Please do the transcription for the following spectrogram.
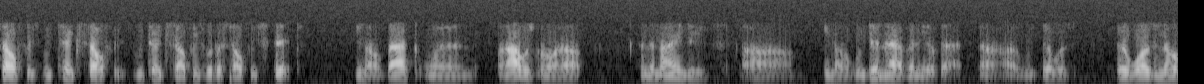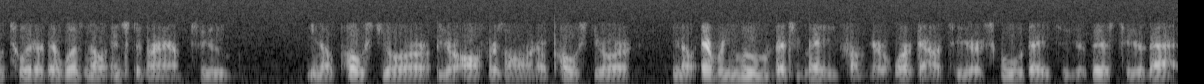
selfies. We take selfies. We take selfies with a selfie stick. You know, back when when I was growing up in the '90s, um, you know, we didn't have any of that. Uh, we, there was there was no Twitter, there was no Instagram to, you know, post your your offers on or post your, you know, every move that you made from your workout to your school day to your this to your that.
